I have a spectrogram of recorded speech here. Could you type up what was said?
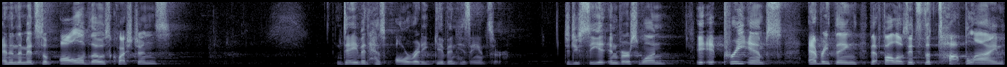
And in the midst of all of those questions, David has already given his answer. Did you see it in verse 1? It, it preempts everything that follows. It's the top line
